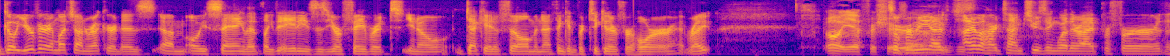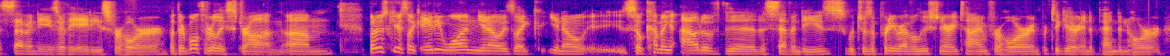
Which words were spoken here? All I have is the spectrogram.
go you're very much on record as um, always saying that like the 80s is your favorite you know decade of film and i think in particular for horror right? Oh yeah for sure so for me uh, I, just... I, have a hard time choosing whether i prefer the 70s or the 80s for horror but they're both really strong. Yeah. um, but i was curious like 81 you know is like you know so coming out of the the 70s which was a pretty revolutionary time for horror in particular independent horror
